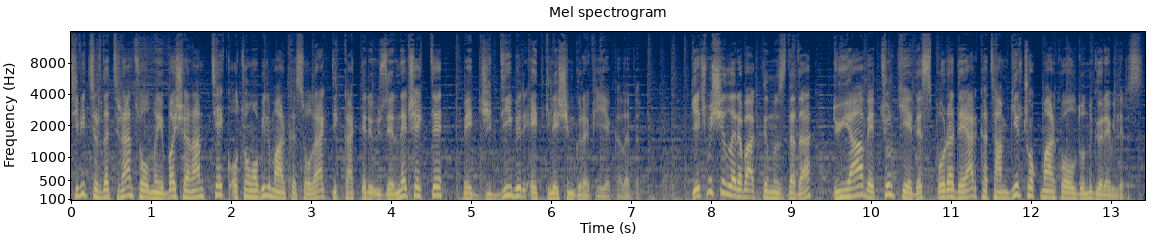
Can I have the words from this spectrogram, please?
Twitter'da trend olmayı başaran tek otomobil markası olarak dikkatleri üzerine çekti ve ciddi bir etkileşim grafiği yakaladı. Geçmiş yıllara baktığımızda da dünya ve Türkiye'de spora değer katan birçok marka olduğunu görebiliriz.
